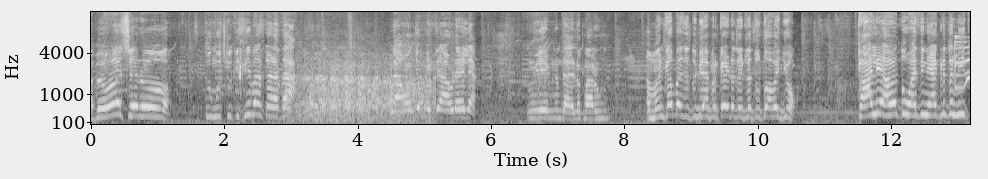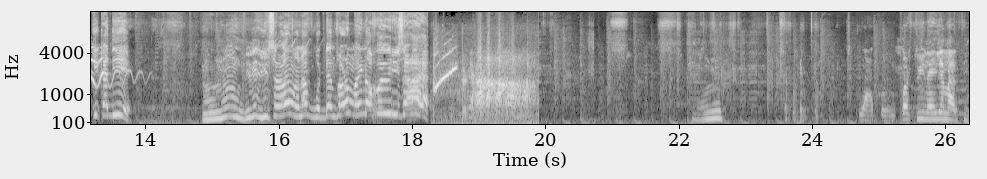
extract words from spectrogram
અબે ઓ શેરો તું મુજકો કેટલી બાર કરા હતા લાવણ તો મુદ્દે આવડે લે હું એમને ડાયલોગ મારું મને ખબર છે તું બે પર કઈ એટલે તું તો હવે ગયો. ખાલી હવે તું વાતી નીકળી તો નીચ કે કદી. હમ વિવે રીસાળા મને ગોડામ સોળો મહી નાખો એવી રીસાળા હે હમ. લા તો ઉપર તું નહીં લે મારતી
